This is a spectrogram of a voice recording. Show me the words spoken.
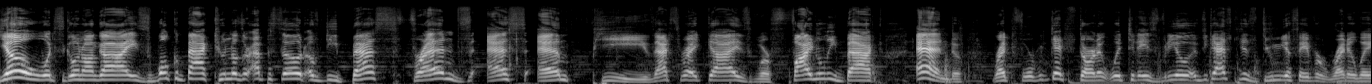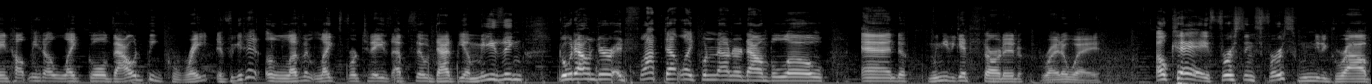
Yo, what's going on guys? Welcome back to another episode of the Best Friends SMP. That's right guys, we're finally back and right before we get started with today's video, if you guys could just do me a favor right away and help me hit a like goal, that would be great. If we could hit 11 likes for today's episode, that'd be amazing. Go down there and slap that like button down there down below, and we need to get started right away. Okay, first things first, we need to grab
